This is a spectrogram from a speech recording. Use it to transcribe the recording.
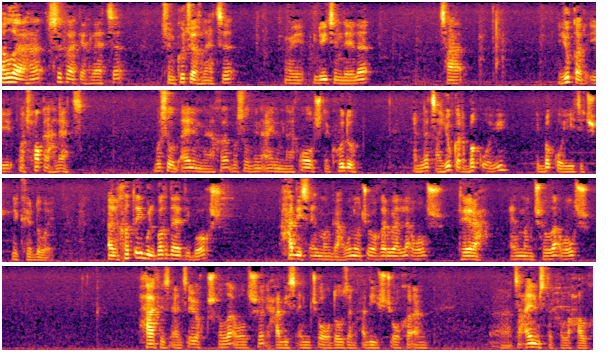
الله صفات إخلاتsa تشن كتو إخلاتsa ليتن ديلا تا يقر إي وتحق إخلات بوصل بأيلم ناخا بوصل بين أيلم ناخ أولشتك هدو ألا تا يقر بقوي يبقوي يتج نكردوي الخطيب البغدادي بوخش حديث علما قاع ونوش أو غير ولا أولش تيرح علما شاء الله أولش حافظ ألز يوقش الله أولش حديث علم شو؟ دوزن حديث شو؟ خأن تعلم استك الله حلق.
